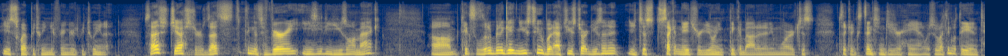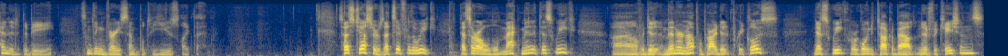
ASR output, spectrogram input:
you swipe between your fingers between it. So that's gestures. That's something that's very easy to use on a Mac. Um, takes a little bit of getting used to, but after you start using it, it's just second nature. You don't even think about it anymore. It's just it's like an extension to your hand, which is I think what they intended it to be. Something very simple to use like that. So that's gestures. That's it for the week. That's our Mac Minute this week. Uh, if we did it in a minute or not, we probably did it pretty close. Next week, we're going to talk about notifications.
